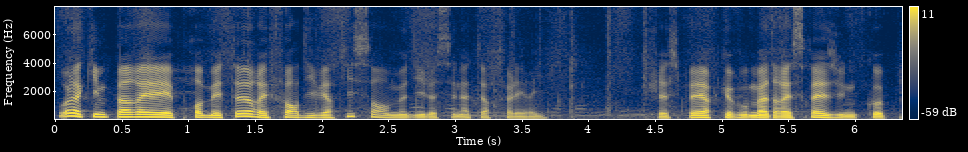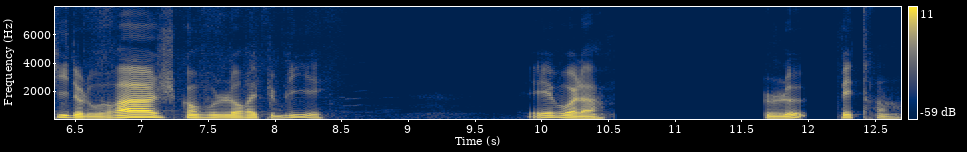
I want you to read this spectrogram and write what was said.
Voilà qui me paraît prometteur et fort divertissant, me dit le sénateur Faléry. J'espère que vous m'adresserez une copie de l'ouvrage quand vous l'aurez publié. Et voilà. Le pétrin.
